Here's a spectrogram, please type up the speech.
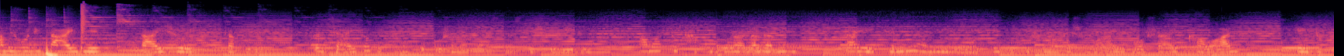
আমি বলি, তাই যে তাই সই ঠাকুরে তো যাই হোক, এখানে কুকুরসোনাকে আস্তে আস্তে শুয়ে দিই। আমার তো ঠাকুর আলাদা নেই, তাই এখানেই আমি এর মধ্যে কুকুরসোনাকে শোয়াই, বসাই, খাওয়াই, এইটুকু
